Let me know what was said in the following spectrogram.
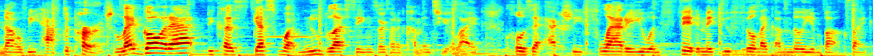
No, we have to purge. Let go of that because guess what? New blessings are gonna come into your life. Clothes that actually flatter you and fit and make you feel like a million bucks. Like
